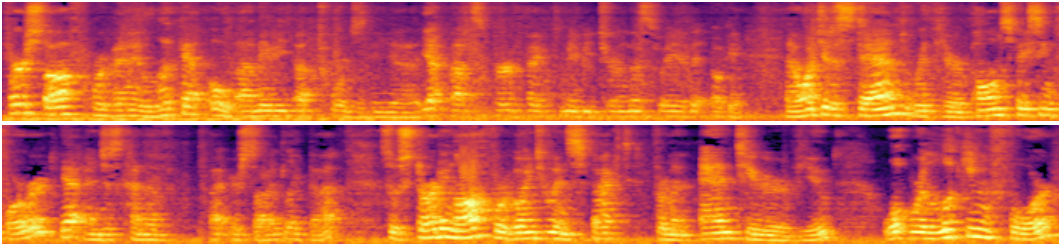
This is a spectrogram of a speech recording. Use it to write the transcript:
First off, we're going to look at, oh, uh, maybe up towards the, uh, yeah, that's perfect. Maybe turn this way a bit. Okay. And I want you to stand with your palms facing forward. Yeah, and just kind of at your side like that. So starting off, we're going to inspect from an anterior view. What we're looking for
